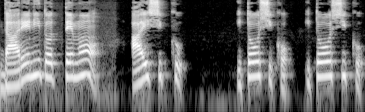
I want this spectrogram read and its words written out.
誰にとっても愛しく、愛おしく、愛おしく、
